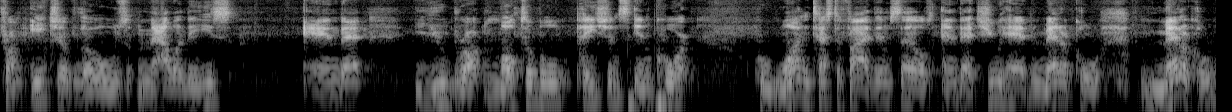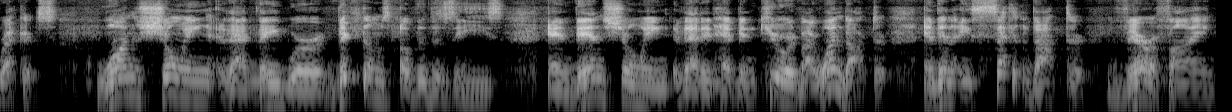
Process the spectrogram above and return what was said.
from each of those maladies and that you brought multiple patients in court who one testified themselves and that you had medical medical records one showing that they were victims of the disease and then showing that it had been cured by one doctor and then a second doctor verifying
